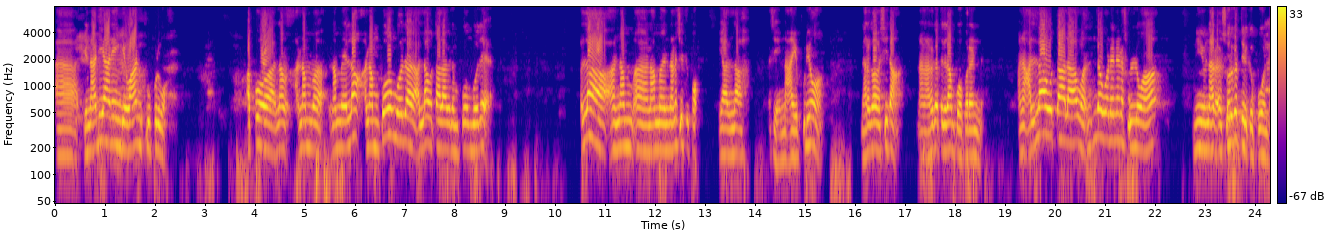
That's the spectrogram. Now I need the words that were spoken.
ஆஹ் என் அடியானே இங்கே வான்னு கூப்பிடுவோம். அப்போ நம் நம்ம நம்ம எல்லாம் நம்ம போகும்போது அல்லாஹுத்தாலாவிடம் போகும்போது அல்லாஹ் நம் நம்ம நினைச்சிட்டு இருப்போம். யா அல்லாஹ் சரி நான் எப்படியும் நரகவாசி தான். நான் நரகத்துக்கு தான் போறேன்னு. ஆனா அல்லாஹ் வந்த உடனே நான் சொல்லுவான்? நீ நர சொர்க்கத்திற்கு போன்னு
